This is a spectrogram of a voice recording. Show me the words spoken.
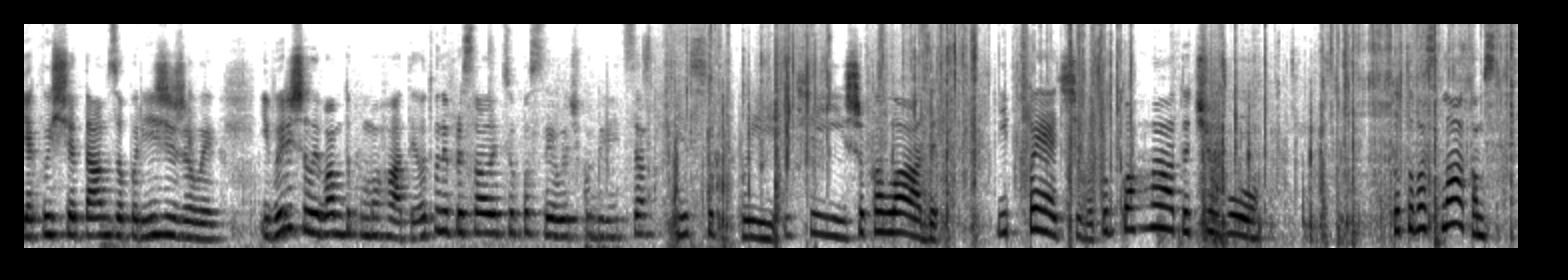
як ви ще там, в Запоріжжі, жили, і вирішили вам допомагати. От вони прислали цю посилочку, дивіться. І супи, і чаї, і шоколади, і печиво. Тут багато чого. Тут у вас лакомств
